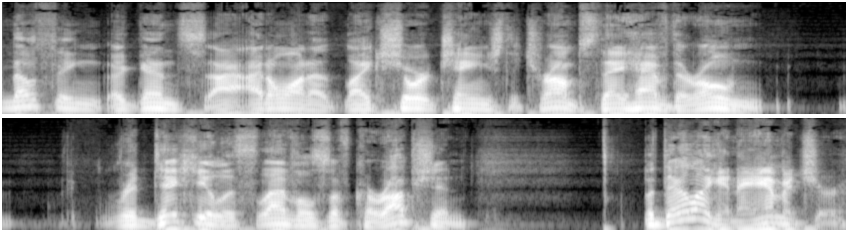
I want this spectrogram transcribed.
nothing against I, I don't want to like shortchange the Trumps. They have their own ridiculous levels of corruption. But they're like an amateur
